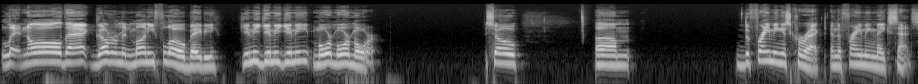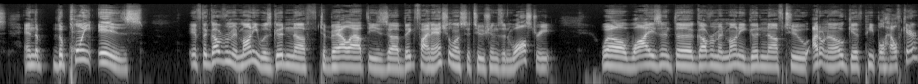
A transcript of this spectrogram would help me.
letting all that government money flow, baby. Gimme, gimme, gimme, more, more, more. So, um, the framing is correct and the framing makes sense. And the the point is if the government money was good enough to bail out these uh, big financial institutions in Wall Street, well, why isn't the government money good enough to, I don't know, give people health care?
